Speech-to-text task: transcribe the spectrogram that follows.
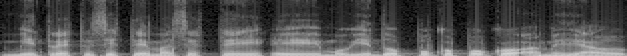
mientras este sistema se esté eh, moviendo poco a poco a mediados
